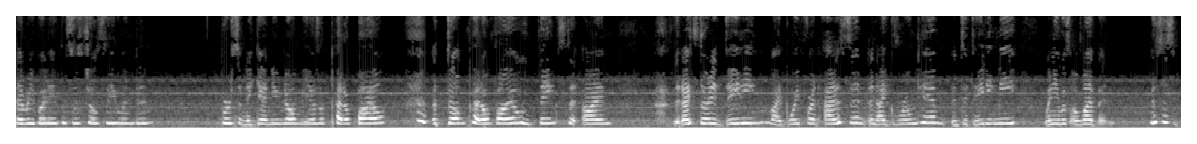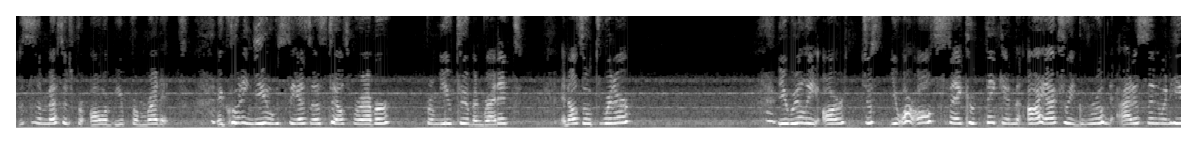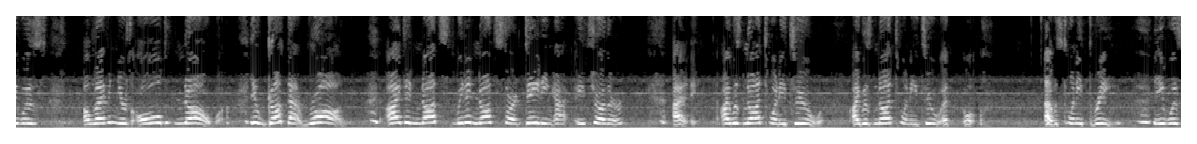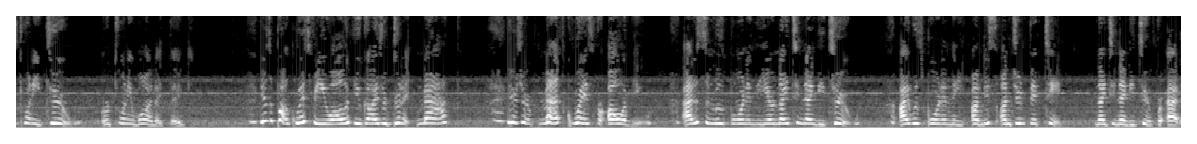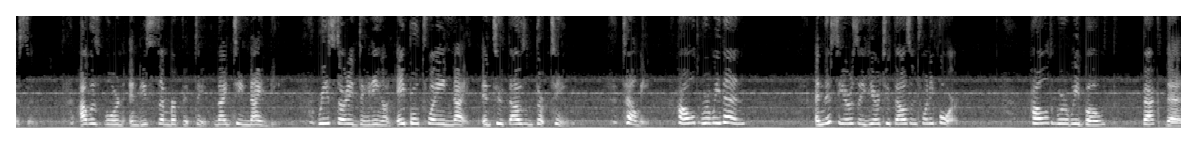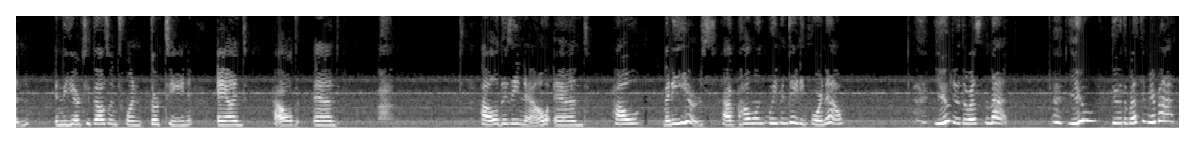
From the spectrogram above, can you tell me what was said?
everybody, this is Chelsey Linden. Person again, you know me as a pedophile. A dumb pedophile who thinks that I'm that I started dating my boyfriend Addison and I groomed him into dating me when he was 11. This is this is a message for all of you from Reddit, including you, CSS Tales Forever, from YouTube and Reddit, and also Twitter. You really are just you are all sick thinking I actually groomed Addison when he was 11 years old? No! You got that wrong! I did not, we did not start dating at each other. I, I was not 22. I was not 22 at, well, I was 23. He was 22. Or 21, I think. Here's a pop quiz for you all if you guys are good at math. Here's your math quiz for all of you. Addison was born in the year 1992. I was born in the on, this, on June 15, 1992 for Addison. I was born in December 15, 1990. We started dating on April 29th in 2013. Tell me, how old were we then? And this year is the year 2024. How old were we both back then in the year 2013 and how old and how old is he now and how many years have how long have we been dating for now? You do the rest of the math. You do the rest of your math.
